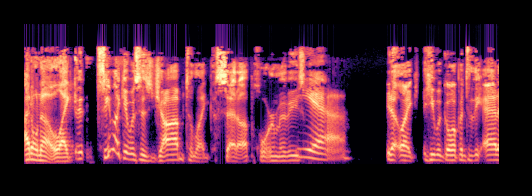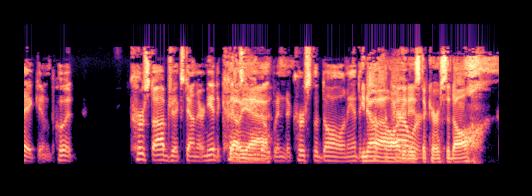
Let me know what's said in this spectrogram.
I don't know. Like it seemed like it was his job to like set up horror movies. Yeah. You know, like he would go up into the attic and put cursed objects down there, and he had to cut Oh, his yeah. hand open to curse the doll, and he had to. you know cut how the hard it power. is to curse a doll.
